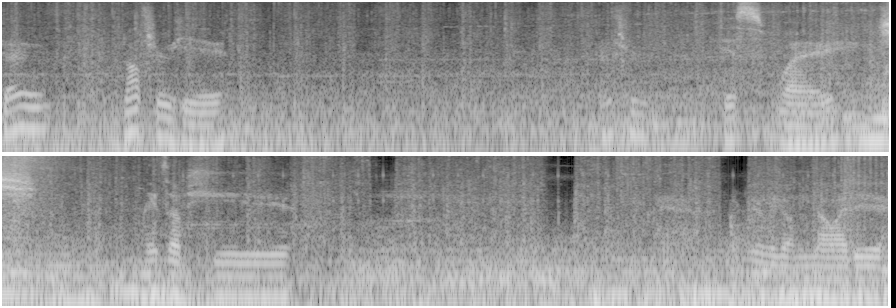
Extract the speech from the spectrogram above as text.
go not through here. Go through this way, which leads up here. Yeah, I really got no idea.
